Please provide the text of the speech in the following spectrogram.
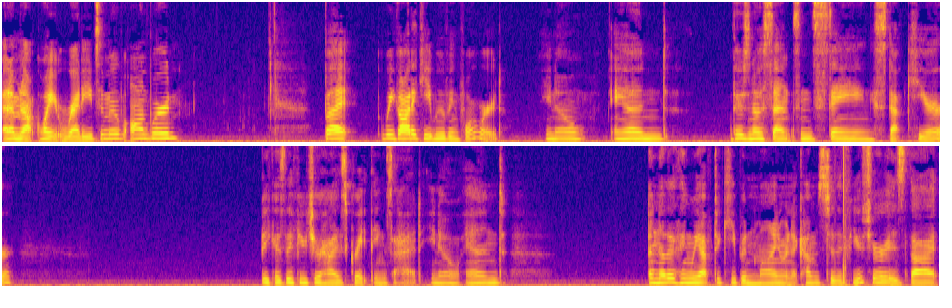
And I'm not quite ready to move onward. But we got to keep moving forward, you know? And there's no sense in staying stuck here because the future has great things ahead, you know? And another thing we have to keep in mind when it comes to the future is that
